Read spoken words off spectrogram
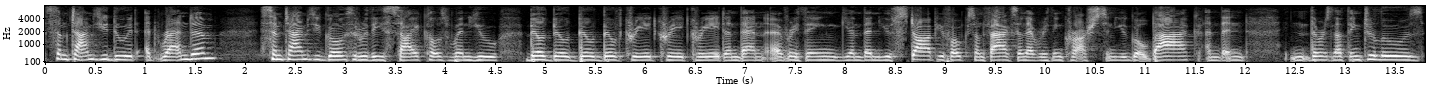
sometimes you do it at random. Sometimes you go through these cycles when you build build build build create create create and then everything and then you stop you focus on facts and everything crushes and you go back and then there's nothing to lose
